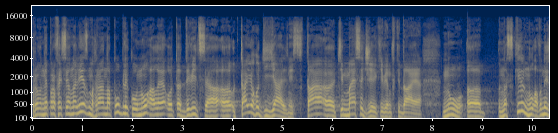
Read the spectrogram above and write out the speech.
про непрофесіоналізм, гра на публіку. Ну але от дивіться, е, та його діяльність, та е, ті меседжі, які він вкидає. Ну е, наскільки ну а вони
